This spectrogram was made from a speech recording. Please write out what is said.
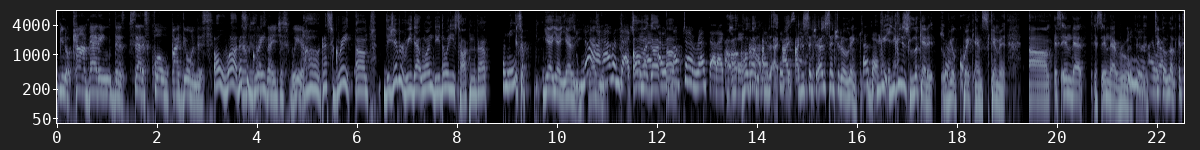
you know combating the status quo by doing this. Oh wow, that's a great. Like, no, you're just weird. Oh, that's great. Um, did you ever read that one? Do you know what he's talking about? Me? It's a yeah yeah yeah. No, I haven't actually. Oh my god! I, I would um, love to have read that uh, actually. Uh, hold on, I, I, I, just sent you. I just sent you the link. Okay. You, you can just look at it sure. real quick and skim it. Um, it's in that it's in that room. Mm-hmm, Take a look. It's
